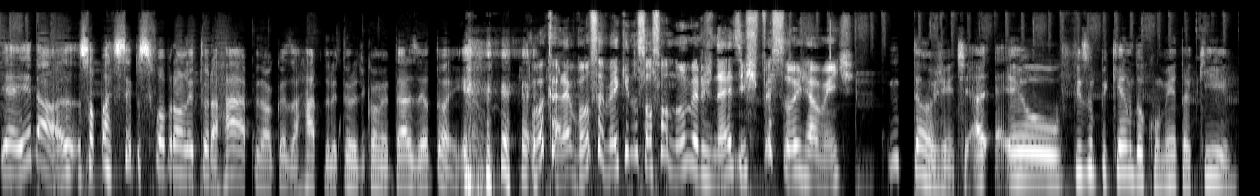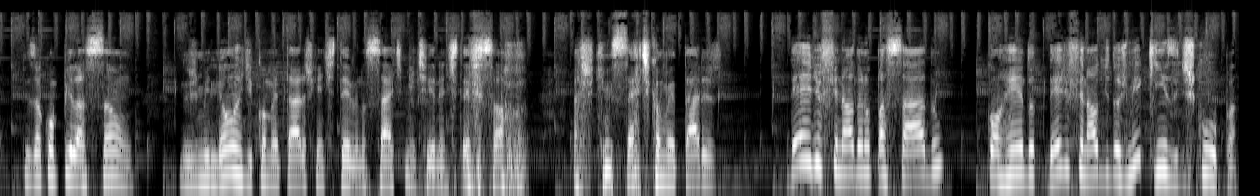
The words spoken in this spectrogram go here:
E aí, não, eu só participo se for pra uma leitura rápida, uma coisa rápida, leitura de comentários, eu tô aí. Pô, cara, é bom saber que não são só números, né? Existem pessoas realmente. Então, gente, eu fiz um pequeno documento aqui, fiz a compilação dos milhões de comentários que a gente teve no site, mentira, a gente teve só acho que uns sete comentários desde o final do ano passado, correndo desde o final de 2015, desculpa,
